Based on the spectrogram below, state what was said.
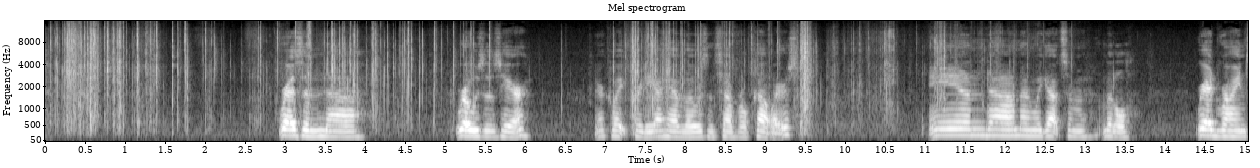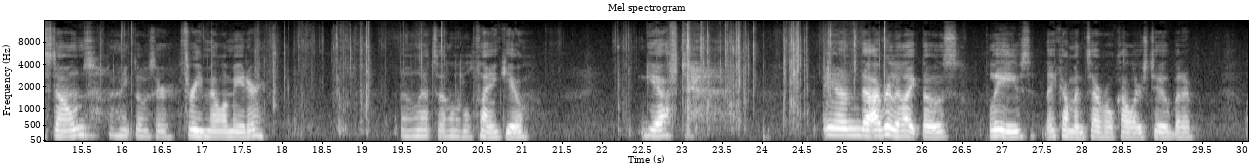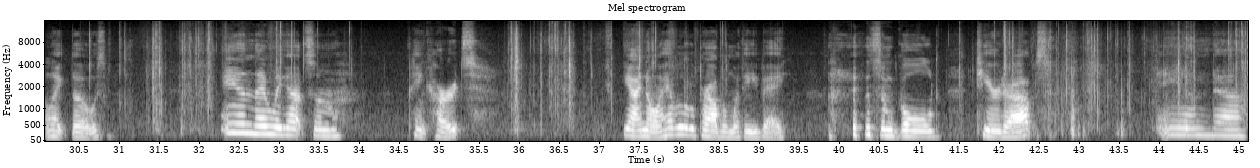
resin uh, roses here. They're quite pretty. I have those in several colors. And uh, then we got some little red rhinestones. I think those are three millimeter. Oh, that's a little thank you gift. And uh, I really like those leaves. They come in several colors too, but I I like those. And then we got some pink hearts. Yeah, I know, I have a little problem with eBay. And some gold teardrops. And, uh,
